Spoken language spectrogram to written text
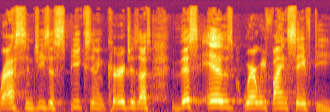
rests, and Jesus speaks and encourages us. This is where we find safety.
